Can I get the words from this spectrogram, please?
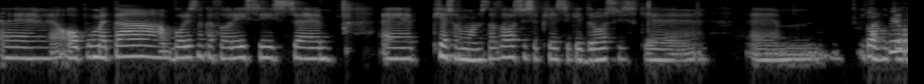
ε, όπου μετά μπορείς να καθορίσεις ε, ε, ποιες ορμόνες θα δώσεις, σε ποιες συγκεντρώσεις και το, οποίο,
